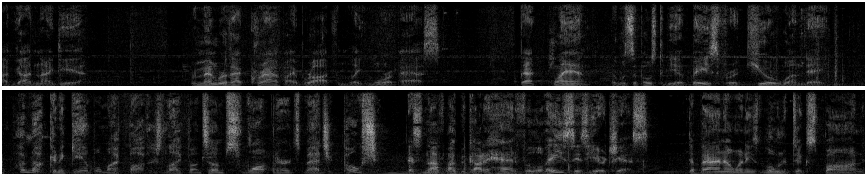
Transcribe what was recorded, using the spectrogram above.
I've got an idea. Remember that crap I brought from Lake Morapass? That plan that was supposed to be a base for a cure one day. I'm not gonna gamble my father's life on some swamp nerd's magic potion. It's not like we got a handful of aces here, Jess. Dabano and his lunatic spawn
